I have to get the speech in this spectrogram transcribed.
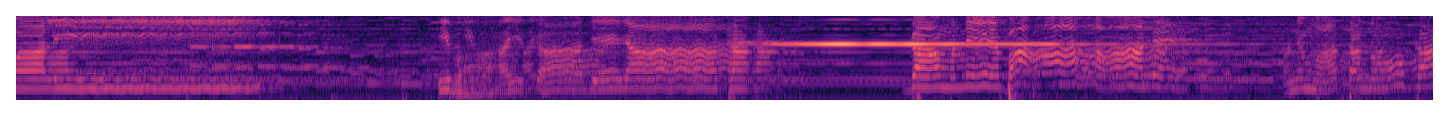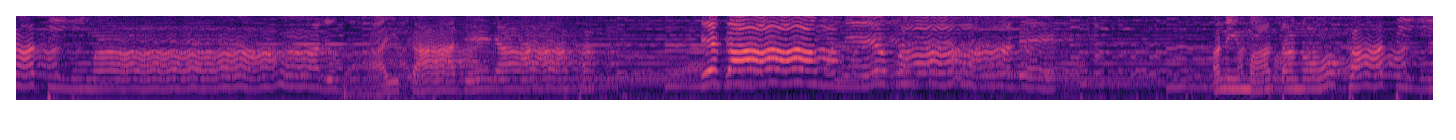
વાલી. ઈ ભાઈ કાજે આખા ગામને ભાડે અને માતાનો ખાતી માર. ભાઈ કાજે અને માતાનો ખાતી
